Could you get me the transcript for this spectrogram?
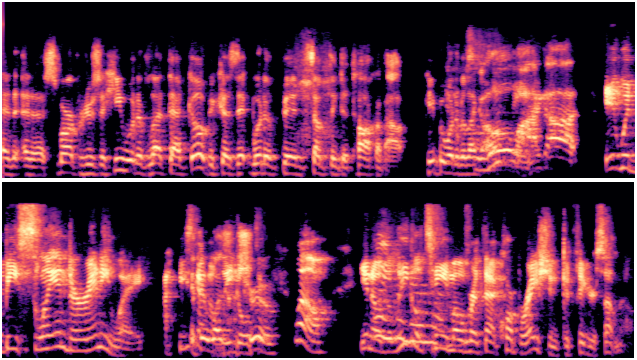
and, and a smart producer, he would have let that go because it would have been something to talk about. People would have been like, "Oh my god!" It would be slander anyway. He's if got it a wasn't legal. true. well, you know, Well, the legal team know. over at that corporation could figure something out.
